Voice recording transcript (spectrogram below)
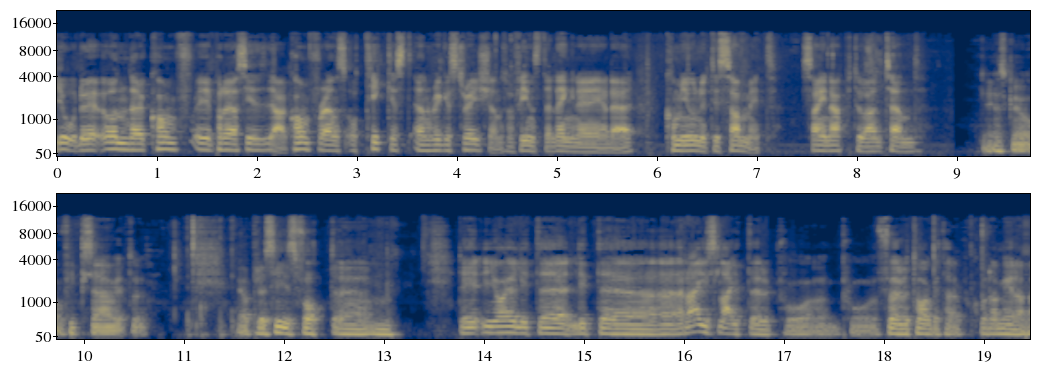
Jo, det är under eh, på deras sida, Conference och Tickets and Registration så finns det längre ner där. Community Summit. Sign up to attend. Det ska jag fixa, vet du. Jag har precis fått... ehm, det, jag är lite, lite uh, Reisleiter på, på företaget här på Kodamera.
